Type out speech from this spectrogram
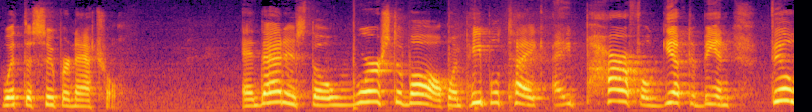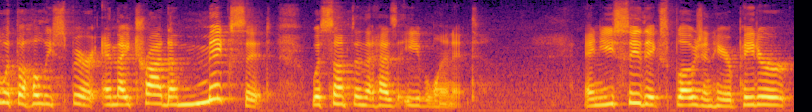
with the supernatural. And that is the worst of all when people take a powerful gift of being filled with the Holy Spirit and they try to mix it with something that has evil in it. And you see the explosion here. Peter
